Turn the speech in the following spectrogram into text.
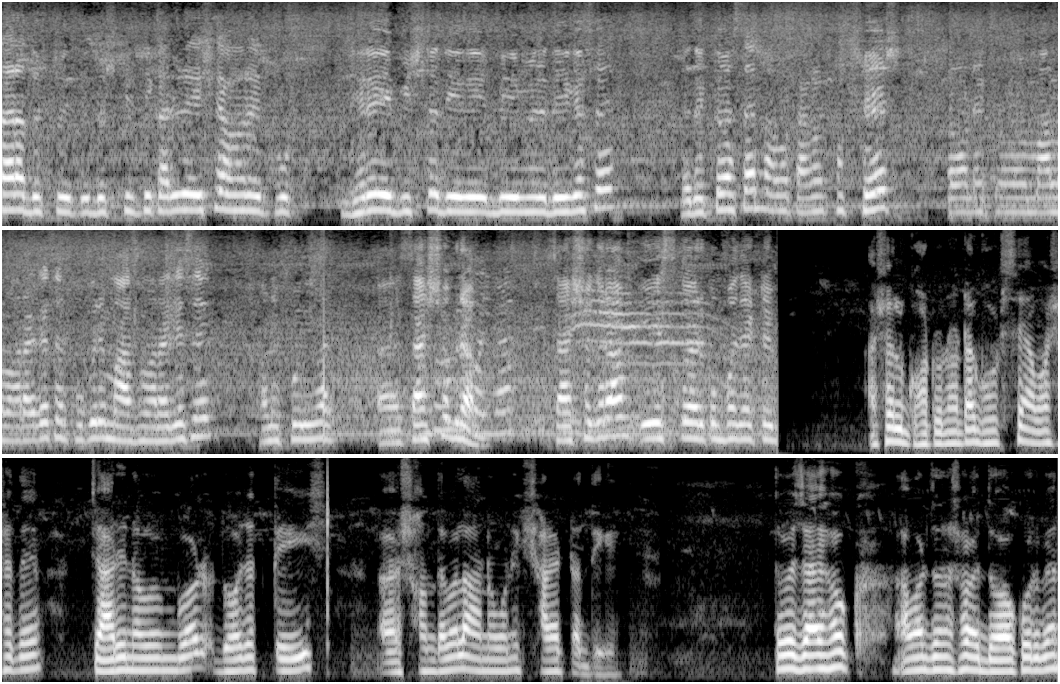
কারা দুষ্কৃতি দুষ্কৃতিকারীরা এসে আমার এই ঘেরে এই বিষটা দিয়ে মেরে দিয়ে গেছে। দেখতে পাচ্ছেন, আমার কাঁকড়া সব শেষ। অনেক মাল মারা গেছে পুকুরে মাছ মারা গেছে। অনেক পরিমাণ চারশো গ্রাম। চারশো গ্রাম এ স্কোয়ার কোম্পানির একটা আসল ঘটনাটা ঘটছে আমার সাথে চারই নভেম্বর দু হাজার তেইশ সন্ধ্যাবেলা আনুমানিক সাড়ে আটটার দিকে। তবে যাই হোক, আমার জন্য সবাই দোয়া করবেন।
